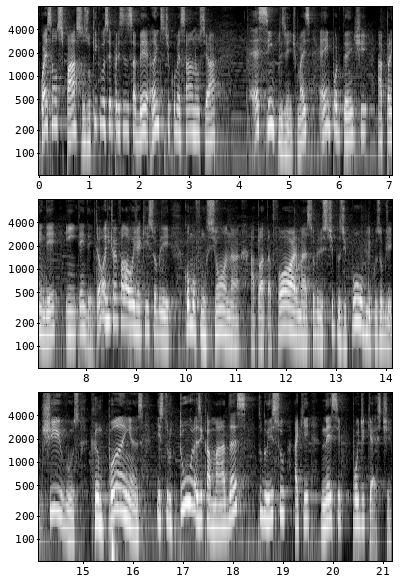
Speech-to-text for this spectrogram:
quais são os passos, o que, que você precisa saber antes de começar a anunciar. É simples, gente, mas é importante aprender e entender. Então a gente vai falar hoje aqui sobre como funciona a plataforma, sobre os tipos de públicos, objetivos, campanhas, estruturas e camadas tudo isso aqui nesse podcast.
